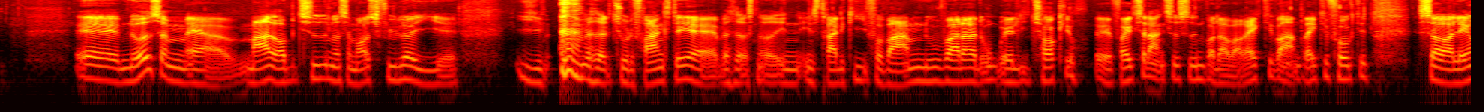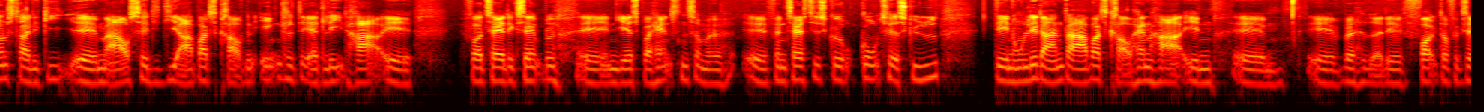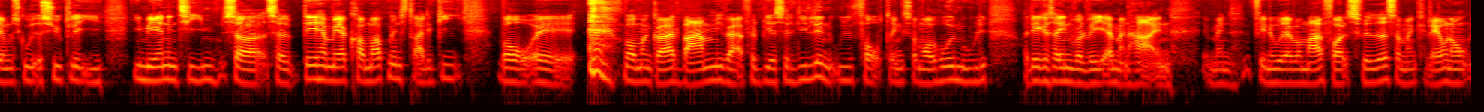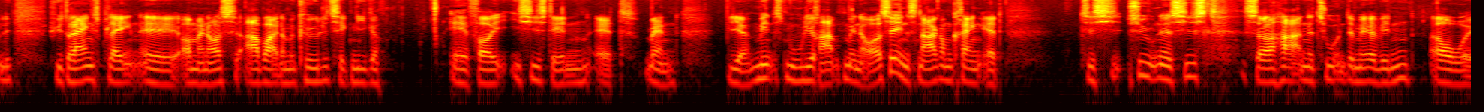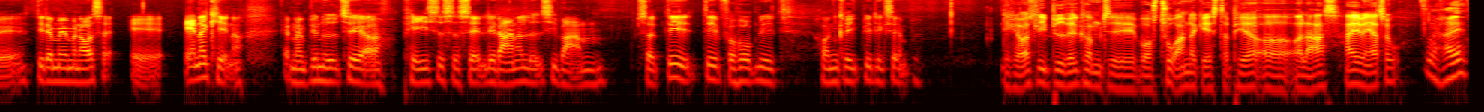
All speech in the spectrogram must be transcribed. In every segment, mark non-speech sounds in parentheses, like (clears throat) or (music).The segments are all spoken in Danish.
Øh, noget, som er meget op i tiden, og som også fylder i, øh, i (clears throat) hvad hedder det, Tour de France, det er hvad hedder sådan noget, en, en strategi for varmen. Nu var der et OL i Tokyo øh, for ikke så lang tid siden, hvor der var rigtig varmt, rigtig fugtigt. Så at lave en strategi øh, med afsæt i de arbejdskrav, den enkelte atlet har, øh, for at tage et eksempel, øh, en Jesper Hansen, som er øh, fantastisk god til at skyde, det er nogle lidt andre arbejdskrav. Han har en, øh, øh, hvad hedder det, folk, der for eksempel skal ud og cykle i, i mere end en time. Så, så det her med at komme op med en strategi, hvor, øh, (clears throat) hvor man gør, at varmen i hvert fald bliver så lille en udfordring som overhovedet muligt. Og det kan så involvere, at man har en, man finder ud af, hvor meget folk sveder, så man kan lave en ordentlig hydreringsplan, øh, og man også arbejder med køleteknikker øh, for i sidste ende, at man bliver mindst muligt ramt, men også en snak omkring, at til syvende og sidst, så har naturen det med at vinde. Og øh, det der med, at man også øh, anerkender, at man bliver nødt til at pace sig selv lidt anderledes i varmen. Så det, det er forhåbentlig et håndgribeligt eksempel. Jeg kan også lige byde velkommen til vores to andre gæster, Per og, og Lars. Hej med jer to. Hej.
